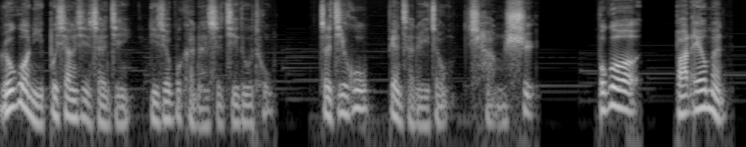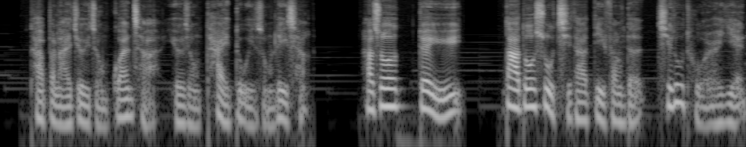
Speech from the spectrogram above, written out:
如果你不相信圣经，你就不可能是基督徒。这几乎变成了一种常识。不过，Bart Ehrman 他本来就有一种观察，有一种态度，一种立场。他说，对于大多数其他地方的基督徒而言，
